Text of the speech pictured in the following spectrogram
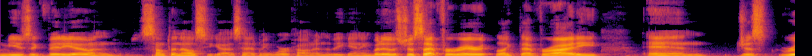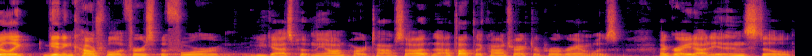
music video and something else you guys had me work on in the beginning. But it was just that for like that variety and just really getting comfortable at first before you guys put me on part time. So I, I thought the contractor program was a great idea and still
